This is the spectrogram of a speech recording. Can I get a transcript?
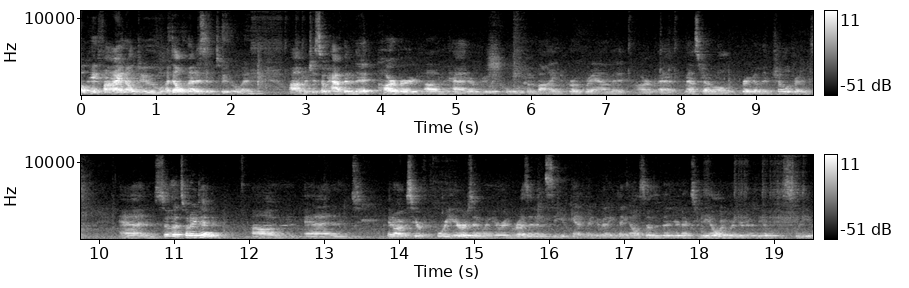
okay, fine, I'll do adult medicine too. And um, it just so happened that Harvard um, had a really cool combined program at, at Mass General, Brigham, and Children's. And so that's what I did. Um, and you know, I was here for four years, and when you're in residency, you can't think of anything else other than your next meal and when you're going to be able to sleep.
